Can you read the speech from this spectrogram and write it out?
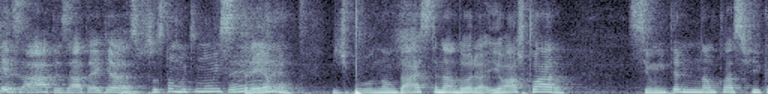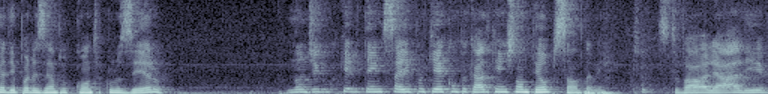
é, Exato, exato. É que as pessoas estão muito num extremo. de, tipo, não dá esse treinador. Eu acho, claro, se o Inter não classifica ali, por exemplo, contra o Cruzeiro, não digo que ele tem que sair porque é complicado que a gente não tem opção também. Se tu vai olhar ali,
